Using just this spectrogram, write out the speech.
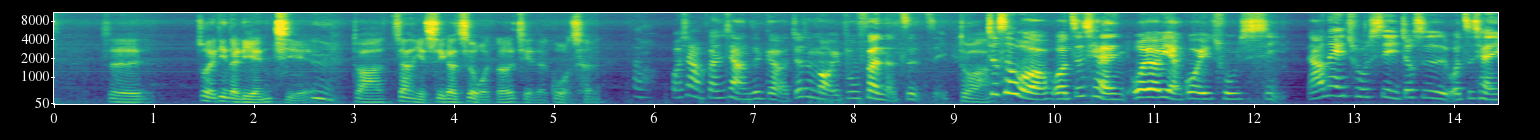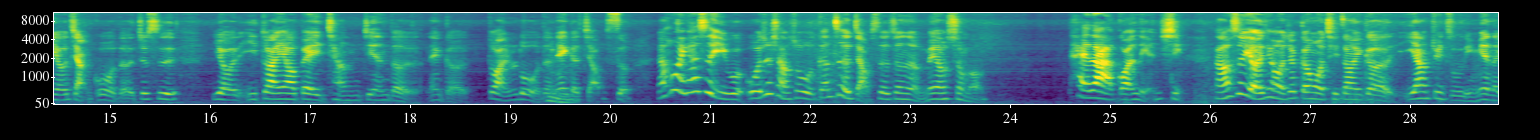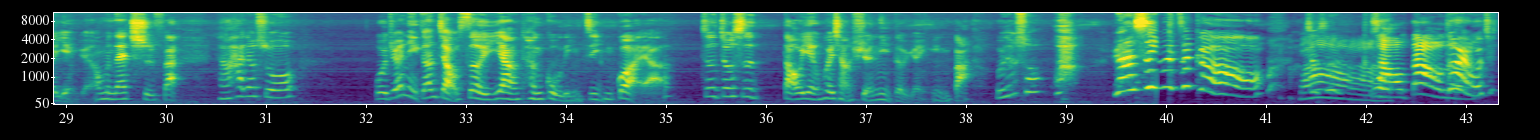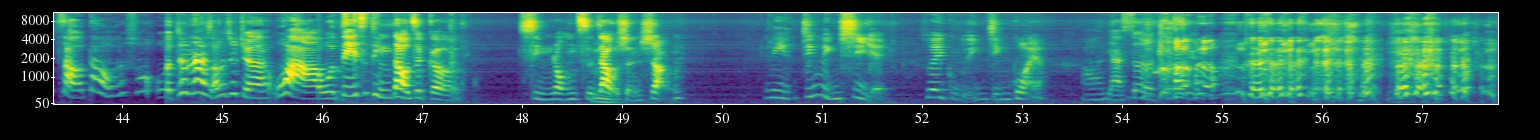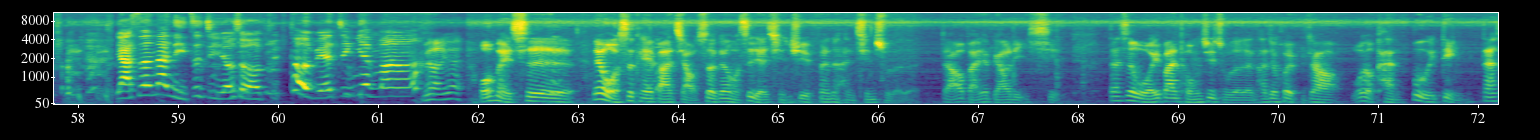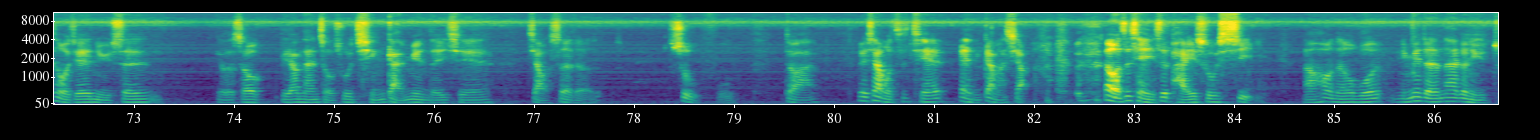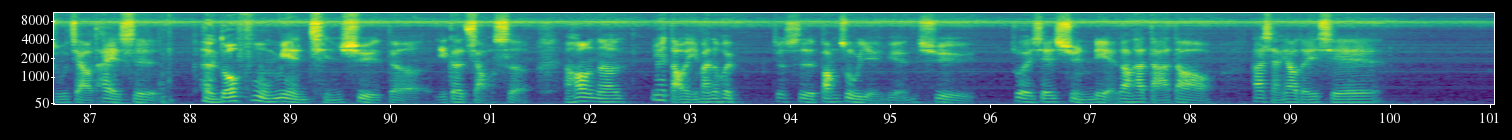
是。做一定的连结，嗯，对啊，这样也是一个自我和解的过程。哦，我想分享这个，就是某一部分的自己，对啊，就是我，我之前我有演过一出戏，然后那一出戏就是我之前有讲过的，就是有一段要被强奸的那个段落的那个角色，嗯，然后我一开始以为，我就想说，我跟这个角色真的没有什么太大的关联性，然后是有一天，我就跟我其中一个一样剧组里面的演员，我们在吃饭，然后他就说。我觉得你跟角色一样很古灵精怪啊，这就是导演会想选你的原因吧？我就说哇，原来是因为这个哦，就是找到了。对，我去找到，我就说，我就那时候就觉得哇，我第一次听到这个形容词在我身上。嗯、你精灵系耶，所以古灵精怪啊。啊，亚瑟。亚瑟，那你自己有什么特别经验吗？没有，因为我每次，因为我是可以把角色跟我自己的情绪分得很清楚的人，对啊，我本来就比较理性。但是我一般同剧组的人，他就会比较，我有看不一定，但是我觉得女生有的时候比较难走出情感面的一些角色的束缚，对吧？因为像我之前，哎、你干嘛笑？那我之前也是排一出戏，然后呢，我里面的那个女主角，她也是很多负面情绪的一个角色，然后呢，因为导演一般都会就是帮助演员去。做一些训练，让他达到他想要的一些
